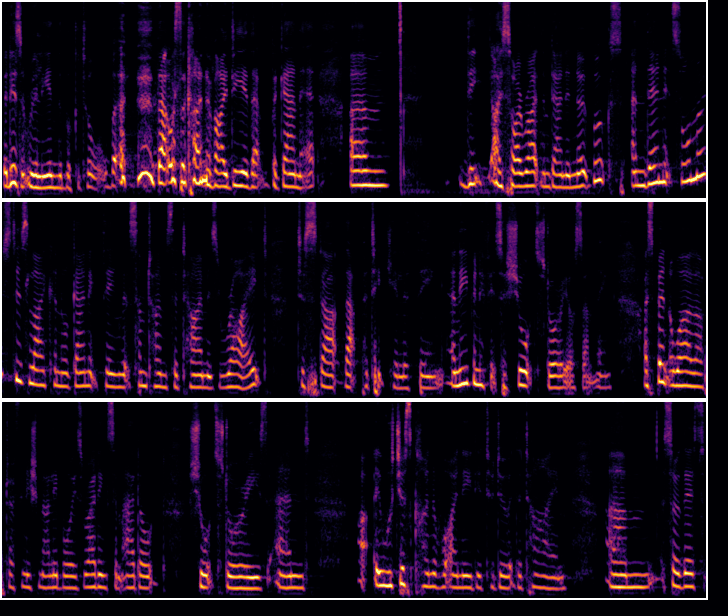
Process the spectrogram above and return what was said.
but isn't really in the book at all. But that was the kind of idea that began it. Um, the, I, so I write them down in notebooks, and then it's almost as like an organic thing that sometimes the time is right to start that particular thing. And even if it's a short story or something, I spent a while after I finished Mallee Boys writing some adult short stories, and uh, it was just kind of what I needed to do at the time. Um, so there's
